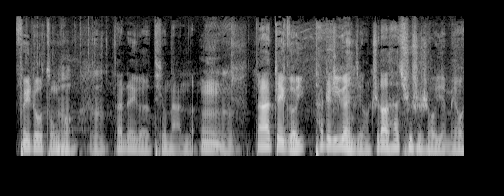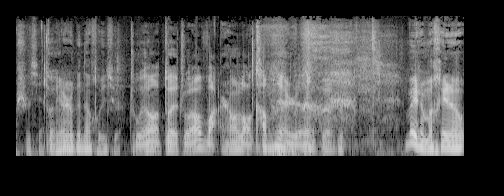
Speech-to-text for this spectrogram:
非洲总统，嗯但这个挺难的。嗯，大家这个他这个愿景，直到他去世时候也没有实现，没人跟他回去。主要对主要晚上老看不见人，对，为什么黑人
